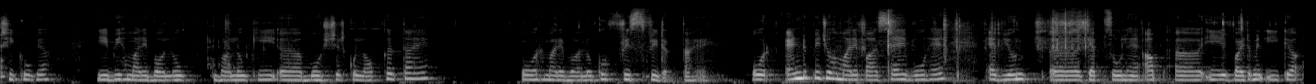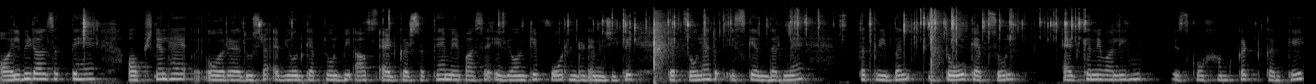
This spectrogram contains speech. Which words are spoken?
ठीक हो गया। ये भी हमारे बालों बालों की मॉइस्चर को लॉक करता है और हमारे बालों को फ्रिज फ्री रखता है। और एंड पे जो हमारे पास है, वो है एवियन कैप्सूल हैं। आप ये वाइटामिन ई का ऑयल भी डाल सकते हैं ऑप्शनल है और दूसरा एवियन कैप्सूल भी आप ऐड कर सकते हैं। मेरे पास है एवियन के फोर हंड्रेड एम के कैप्सूल हैं तो इसके अंदर मैं तकरीबन दो कैप्सूल ऐड करने वाली हूँ। इसको हम कट करके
